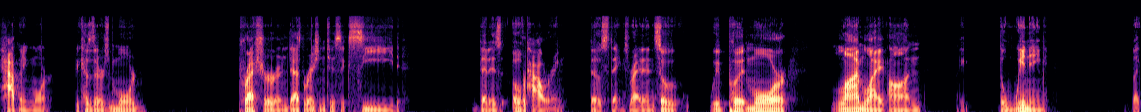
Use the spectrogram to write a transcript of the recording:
happening more because there's more pressure and desperation to succeed that is overpowering those things, right? And so we put more limelight on like the winning, like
